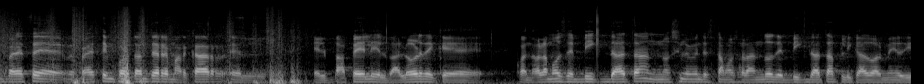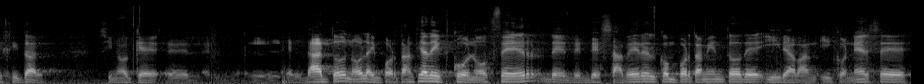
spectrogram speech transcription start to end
Me parece, me parece importante remarcar el, el, papel y el valor de que cuando hablamos de Big Data no simplemente estamos hablando de Big Data aplicado al medio digital, sino que el, dato, ¿no? la importancia de conocer, de, saber el comportamiento de, y, y, con ese,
